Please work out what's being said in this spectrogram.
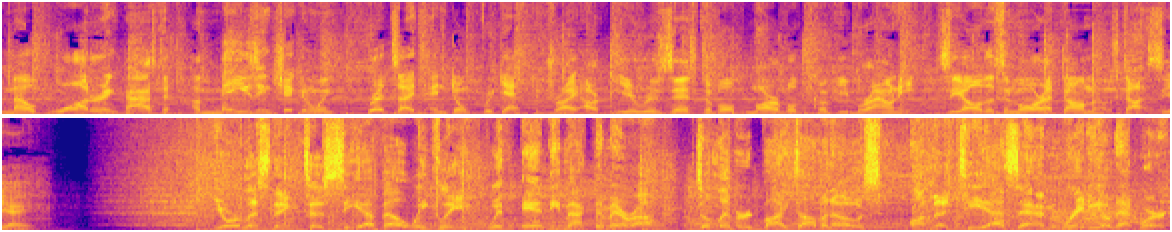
mouth watering pasta, amazing chicken wings, bread sides, and don't forget to try our irresistible marbled cookie brownie. See all this and more at Domino's.ca. You're listening to CFL Weekly with Andy McNamara, delivered by Domino's on the TSN Radio Network.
